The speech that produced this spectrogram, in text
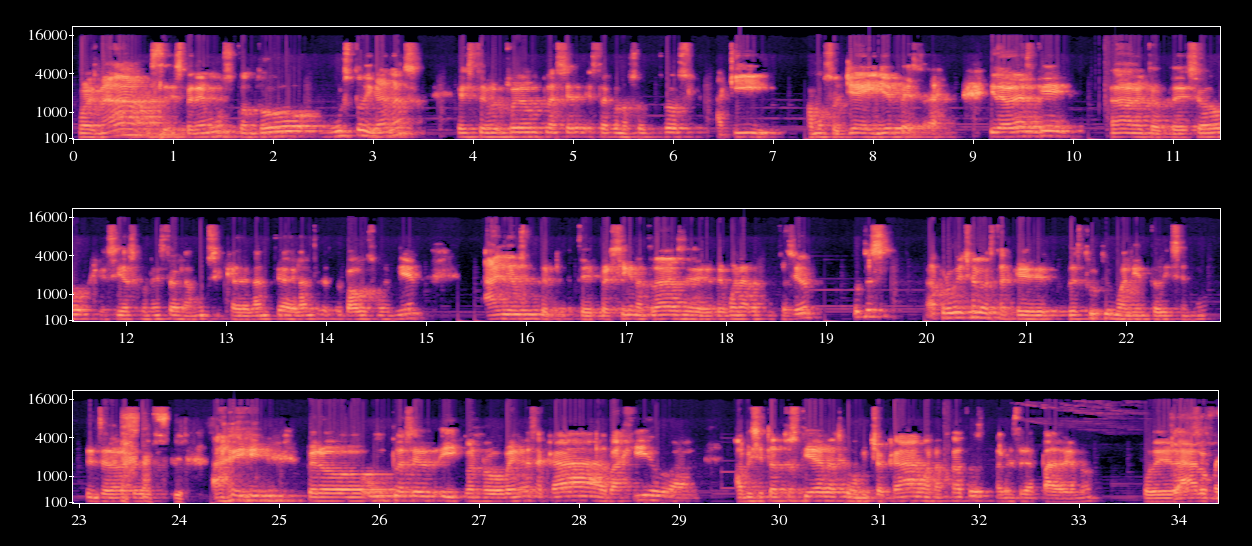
Pues nada, esperemos con todo gusto y ganas. Este fue un placer estar con nosotros aquí, famoso Jay Yepes. Y la verdad es que Ah, te deseo que sigas con esto de la música, adelante, adelante, te vamos muy bien. Años te, persiguen atrás de, buena reputación. Entonces, aprovechalo hasta que des tu último aliento, dicen, ¿no? Sinceramente. Ahí, pero un placer. Y cuando vengas acá al Bajío, a, a visitar tus tierras como Michoacán, Guanajuato, también sería padre, ¿no? Poder claro,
